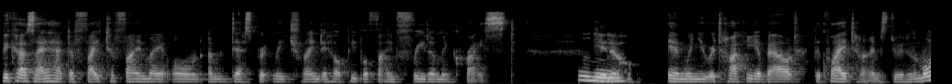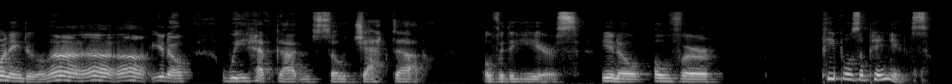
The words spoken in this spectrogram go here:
because I had to fight to find my own. I'm desperately trying to help people find freedom in Christ. Mm-hmm. You know, and when you were talking about the quiet times, do it in the morning, do it, uh, uh, uh, you know, we have gotten so jacked up over the years, you know, over people's opinions.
